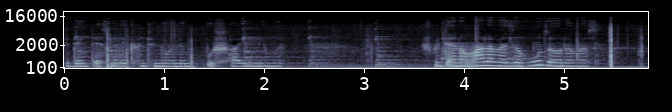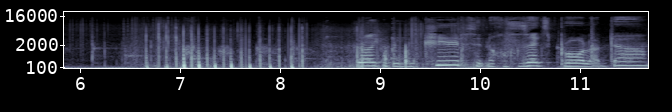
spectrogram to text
Der denkt erstmal, der könnte nur in einem Busch heilen, Junge. Spielt der normalerweise rosa oder was? So, ich habe ihn gekillt. Es sind noch sechs Brawler da.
